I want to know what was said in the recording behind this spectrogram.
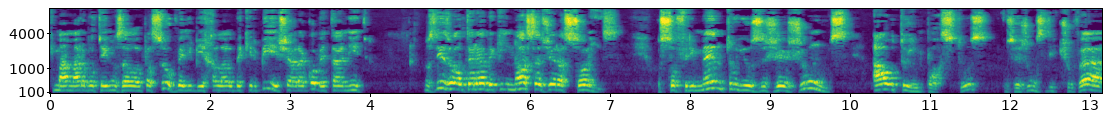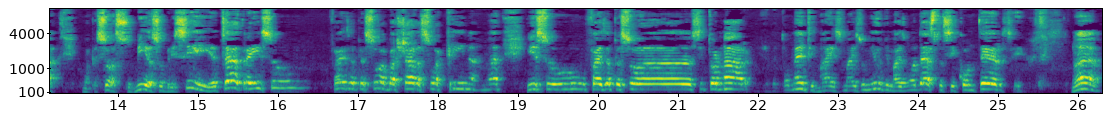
Kmamar Boteinu Zal Passuk, Velibi Halal Bekirbi, Sharagobetanit. Nos diz o Alterebe que em nossas gerações o sofrimento e os jejuns autoimpostos, os jejuns de chuva, uma pessoa assumia sobre si, etc., isso faz a pessoa baixar a sua crina, né? isso faz a pessoa se tornar eventualmente mais, mais humilde, mais modesta, se conter, se, não é?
